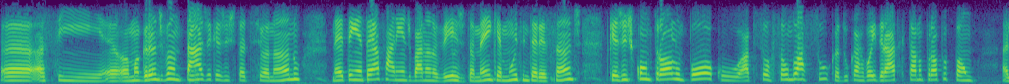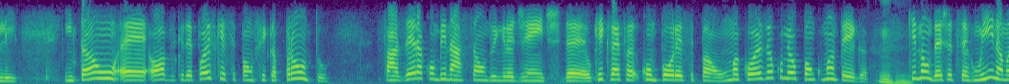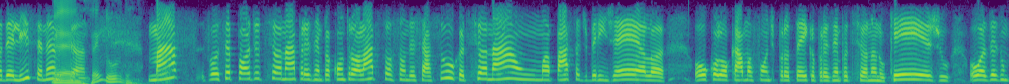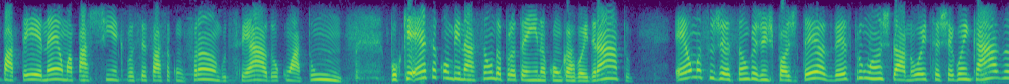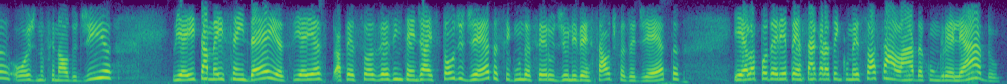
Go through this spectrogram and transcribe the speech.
Uh, assim, é uma grande vantagem que a gente está adicionando, né? Tem até a farinha de banana verde também, que é muito interessante, porque a gente controla um pouco a absorção do açúcar, do carboidrato que está no próprio pão ali. Então, é óbvio que depois que esse pão fica pronto, fazer a combinação do ingrediente, de, o que, que vai compor esse pão? Uma coisa é eu comer o pão com manteiga, uhum. que não deixa de ser ruim, né? É uma delícia, né, é, Luciano? sem dúvida. Mas você pode adicionar, por exemplo, para controlar a absorção desse açúcar, adicionar uma pasta de berinjela, ou colocar uma fonte proteica, por exemplo, adicionando queijo, ou às vezes um patê, né, uma pastinha que você faça com frango desfiado ou com atum. Porque essa combinação da proteína com o carboidrato é uma sugestão que a gente pode ter, às vezes, para um lanche da noite. Você chegou em casa, hoje no final do dia, e aí tá meio sem ideias, e aí a pessoa às vezes entende, ah, estou de dieta, segunda-feira o dia universal de fazer dieta, e ela poderia pensar que ela tem que comer só salada com grelhado,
